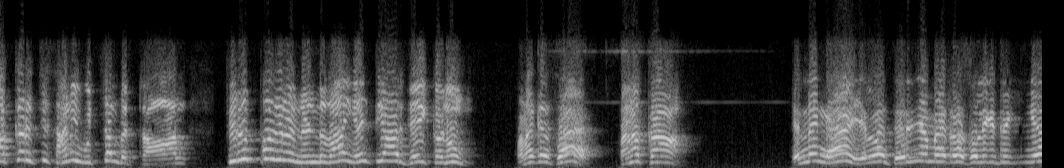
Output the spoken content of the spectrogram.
வக்கரிச்சு சனி உச்சம் பெற்றால் திருப்பதியில நின்றுதான் என்டிஆர் ஜெயிக்கணும். வணக்கம் சார். வணக்கம். என்னங்க? எல்லாம் தெரிஞ்ச மேட்டரா சொல்லிக்கிட்டு இருக்கீங்க?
